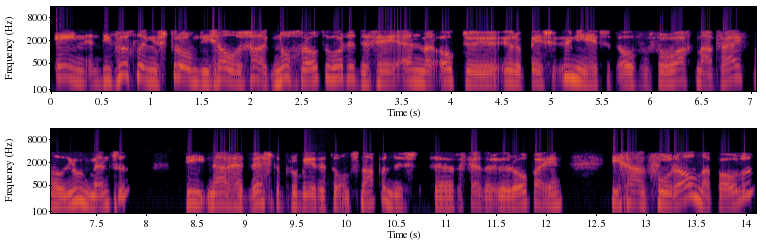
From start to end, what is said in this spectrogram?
Eén, die vluchtelingenstroom die zal waarschijnlijk nog groter worden. De VN, maar ook de Europese Unie heeft het over verwacht maar 5 miljoen mensen die naar het westen proberen te ontsnappen, dus uh, verder Europa in. Die gaan vooral naar Polen.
